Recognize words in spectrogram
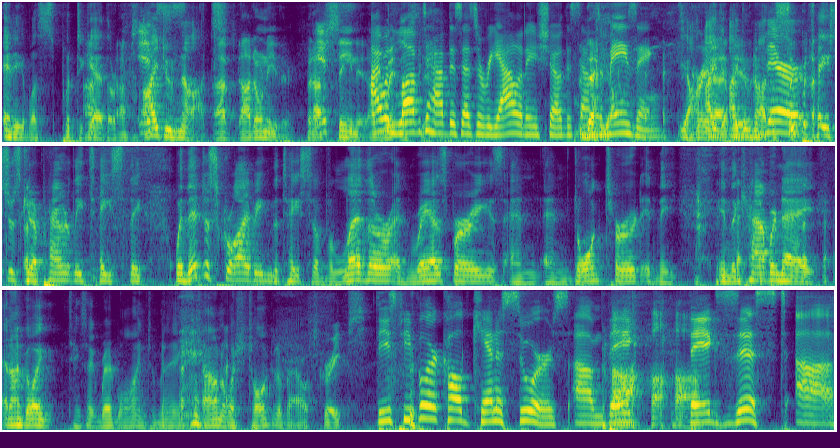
any of us put together. I, I've- do not. I've, I don't either, but I've seen it. I I've would love witnessed to it. have this as a reality show. This sounds amazing. Yeah, Great I, I do not. They're- the super tasters can apparently taste the when they're describing the taste of leather and raspberries and, and dog turd in the in the cabernet, and I'm going, it tastes like red wine to me. I don't know what you're talking about. grapes. These people are called connoisseurs. Um, they they exist. Uh,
